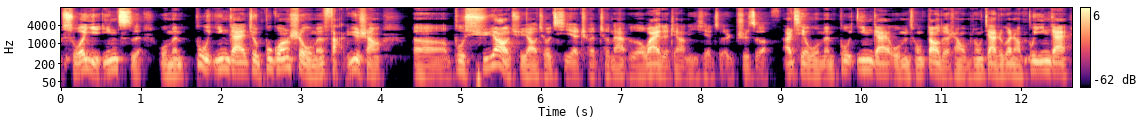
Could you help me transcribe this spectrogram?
所以，因此，我们不应该就不光是我们法律上，呃，不需要去要求企业承承担额外的这样的一些责职责，而且我们不应该，我们从道德上，我们从价值观上不应该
